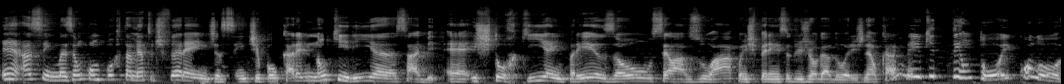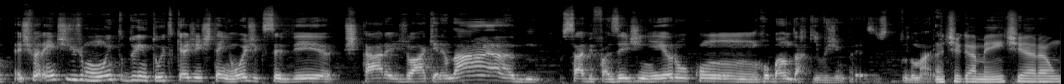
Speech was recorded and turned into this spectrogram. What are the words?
É, assim, mas é um comportamento diferente, assim, tipo, o cara ele não queria, sabe, é, extorquir a empresa ou, sei lá, zoar com a experiência dos jogadores, né? O cara meio que tentou e colou. É diferente de muito do intuito que a gente tem hoje, que você vê os caras lá querendo, ah, sabe, fazer dinheiro com roubando arquivos de empresas e tudo mais. Antigamente era um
